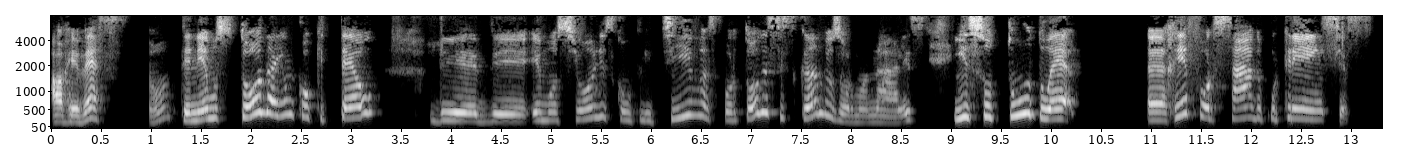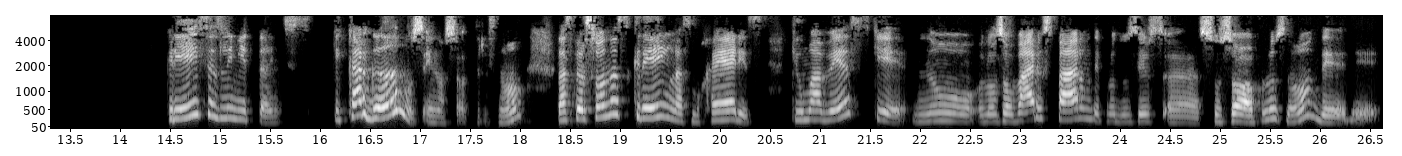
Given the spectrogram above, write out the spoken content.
ao revés. Não? Temos todo aí um coquetel de, de emoções conflitivas por todos esses câmbios hormonais. Isso tudo é, é reforçado por crenças, crenças limitantes que cargamos em nós outras, não? As pessoas creem, as mulheres, que uma vez que no, os ovários param de produzir uh, seus óvulos, não? De, de,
